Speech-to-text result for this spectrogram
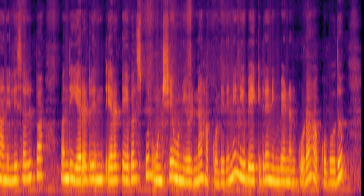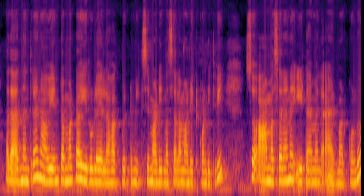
ನಾನಿಲ್ಲಿ ಸ್ವಲ್ಪ ಒಂದು ಎರಡರಿಂದ, ಎರಡು ಟೇಬಲ್ ಸ್ಪೂನ್ ಹುಣಸೆ ಹಣ್ಣನ್ನ ಹಾಕ್ಕೊಂಡಿದ್ದೀನಿ. ನೀವು ಬೇಕಿದ್ರೆ ನಿಂಬೆಹಣ್ಣನ್ನು ಕೂಡ ಹಾಕ್ಕೋಬೋದು. ಅದಾದ ನಂತರ ನಾವು ಏನು ಟೊಮಟೊ, ಈರುಳ್ಳಿ ಎಲ್ಲ ಹಾಕಿಬಿಟ್ಟು ಮಿಕ್ಸಿ ಮಾಡಿ ಮಸಾಲ ಮಾಡಿ ಇಟ್ಕೊಂಡಿದ್ವಿ. ಸೊ, ಆ ಮಸಾಲಾನ ಈ ಟೈಮಲ್ಲಿ ಆ್ಯಡ್ ಮಾಡಿಕೊಂಡು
